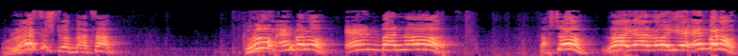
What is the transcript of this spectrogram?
הוא לא יעשה שטויות מהצד. כלום, אין בנות. אין בנות! תחשוב, לא היה, לא יהיה, אין בנות!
